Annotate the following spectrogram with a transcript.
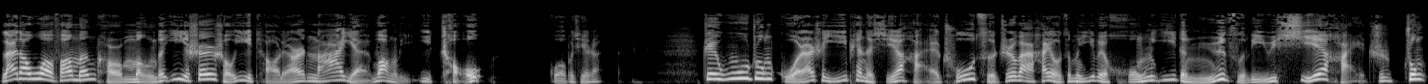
来到卧房门口，猛地一伸手一挑帘，拿眼往里一瞅，果不其然，这屋中果然是一片的血海。除此之外，还有这么一位红衣的女子立于血海之中。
